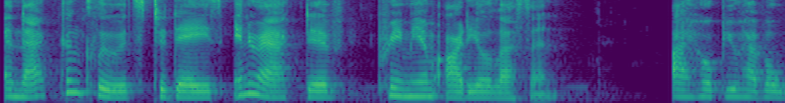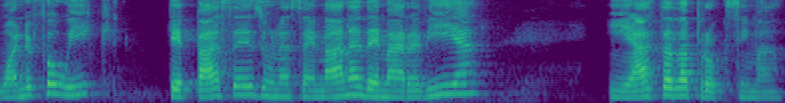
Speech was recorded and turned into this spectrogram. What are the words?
And that concludes today's interactive premium audio lesson. I hope you have a wonderful week, que pases una semana de maravilla, y hasta la próxima.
